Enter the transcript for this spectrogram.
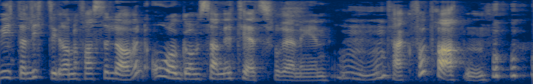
vite litt om fastelavn og om Sanitetsforeningen. Mm. Takk for praten.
